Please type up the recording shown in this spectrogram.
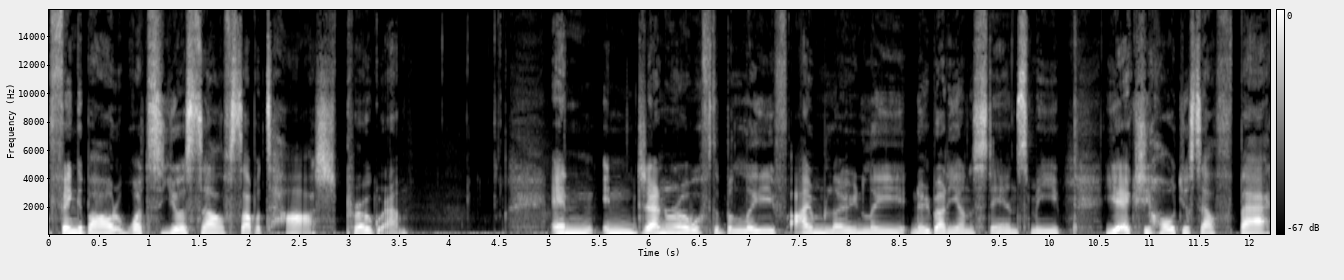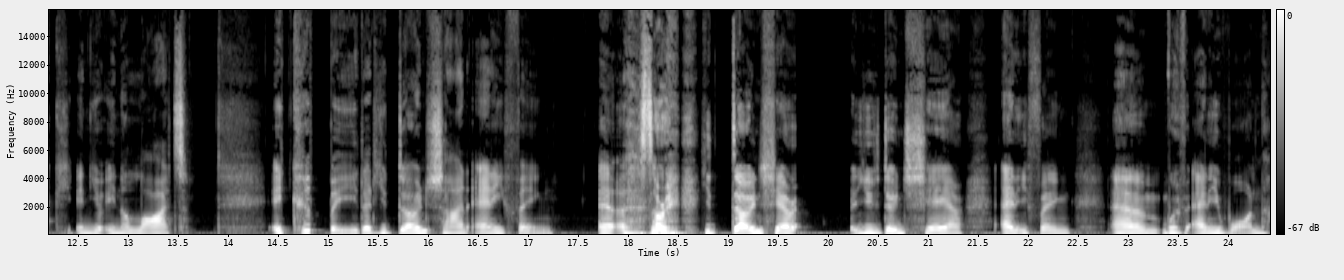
think about what's your self sabotage program. And in general, with the belief I'm lonely, nobody understands me, you actually hold yourself back in your inner light. It could be that you don't shine anything. Uh, sorry, you don't share. You don't share anything um, with anyone.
